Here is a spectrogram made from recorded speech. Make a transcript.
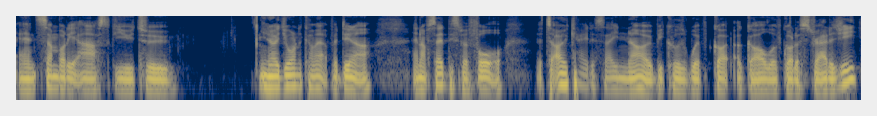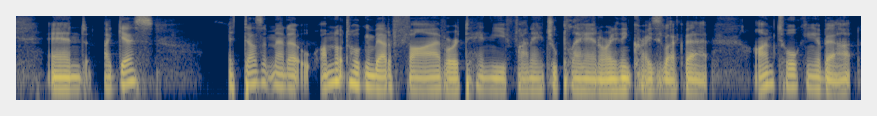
and somebody asked you to, you know, do you want to come out for dinner? And I've said this before, it's okay to say no because we've got a goal, we've got a strategy. And I guess it doesn't matter. I'm not talking about a five or a 10 year financial plan or anything crazy like that. I'm talking about,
